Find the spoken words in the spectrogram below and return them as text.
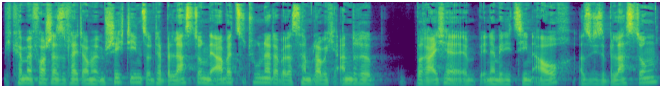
Ich kann mir vorstellen, dass es vielleicht auch mit dem Schichtdienst und der Belastung der Arbeit zu tun hat, aber das haben, glaube ich, andere Bereiche in der Medizin auch, also diese Belastung.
